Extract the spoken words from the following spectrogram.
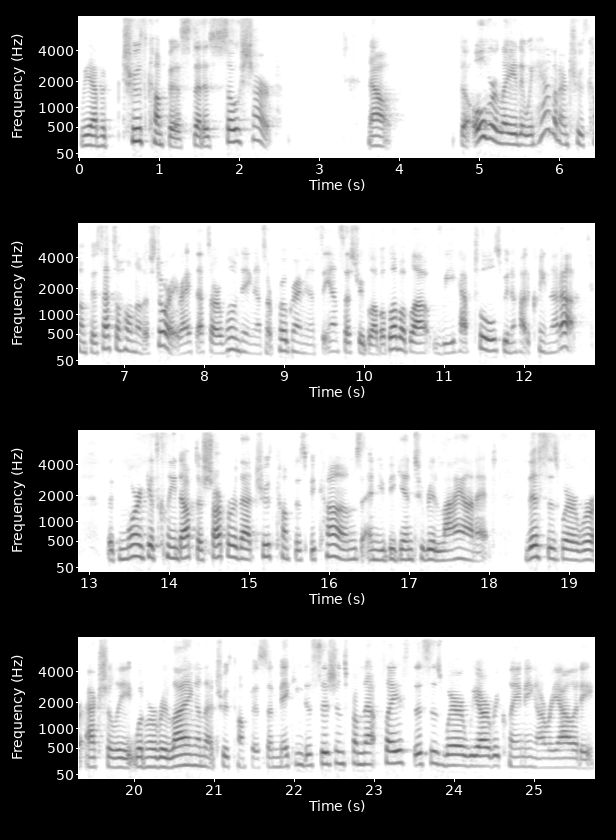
We have a truth compass that is so sharp. Now, the overlay that we have on our truth compass, that's a whole nother story, right? That's our wounding, that's our programming, that's the ancestry, blah, blah, blah, blah, blah. We have tools, we know how to clean that up. The more it gets cleaned up, the sharper that truth compass becomes, and you begin to rely on it. This is where we're actually, when we're relying on that truth compass and making decisions from that place, this is where we are reclaiming our reality.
